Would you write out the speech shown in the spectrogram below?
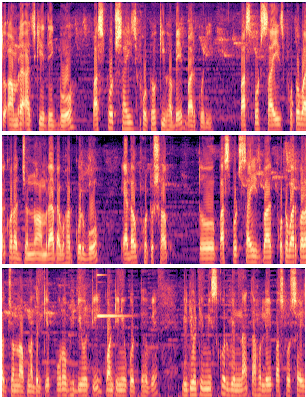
তো আমরা আজকে দেখব পাসপোর্ট সাইজ ফটো কীভাবে বার করি। পাসপোর্ট সাইজ ফটো বার করার জন্য আমরা ব্যবহার করব অ্যাডব ফটোশপ তো পাসপোর্ট সাইজ বা ফটো বার করার জন্য আপনাদেরকে পুরো ভিডিওটি কন্টিনিউ করতে হবে। ভিডিওটি মিস করবেন না, তাহলে পাসপোর্ট সাইজ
